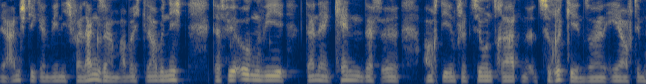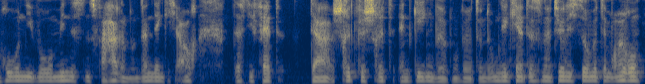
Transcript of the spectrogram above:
der Anstieg ein wenig verlangsamen. Aber ich glaube nicht, dass wir irgendwie dann erkennen, dass äh, auch die Inflationsraten zurückgehen, sondern eher auf dem hohen Niveau mindestens verharren. Und dann denke ich auch, dass die Fed da Schritt für Schritt entgegenwirken wird. Und umgekehrt ist es natürlich so mit dem Euro,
